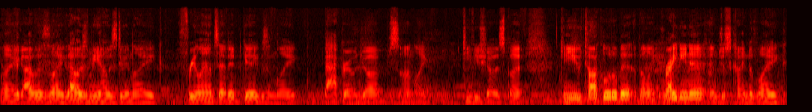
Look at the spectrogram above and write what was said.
Like I was like that was me. I was doing like freelance edit gigs and like background jobs on like TV shows. But can you talk a little bit about like writing it and just kind of like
